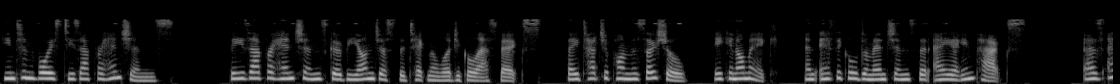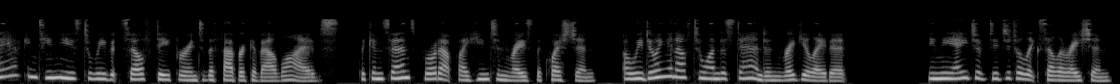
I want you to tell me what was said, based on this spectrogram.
Hinton voiced his apprehensions. These apprehensions go beyond just the technological aspects, they touch upon the social, economic, and ethical dimensions that AI impacts. As AI continues to weave itself deeper into the fabric of our lives, the concerns brought up by Hinton raise the question, are we doing enough to understand and regulate it? In the age of digital acceleration,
